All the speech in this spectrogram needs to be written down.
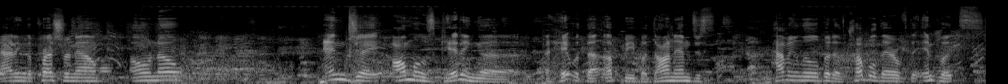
Adding the pressure now. Oh no. NJ almost getting a, a hit with that up B, but Don M just having a little bit of trouble there with the inputs.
